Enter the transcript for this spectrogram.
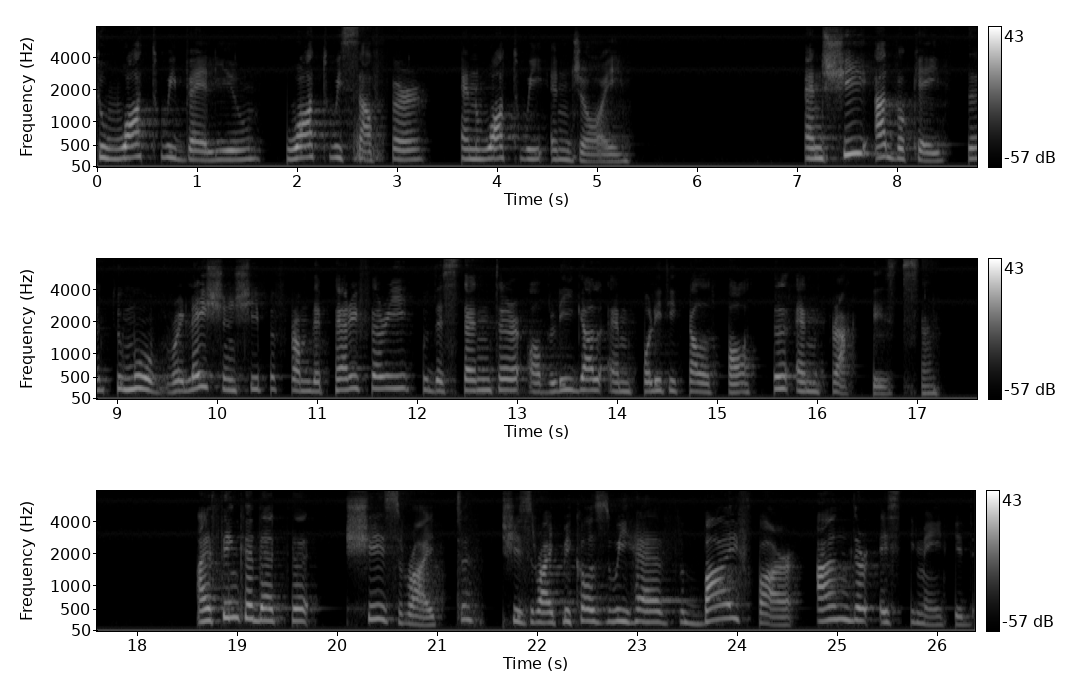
to what we value, what we suffer, and what we enjoy. And she advocates to move relationship from the periphery to the center of legal and political thought and practice. I think that she's right. She's right because we have by far underestimated,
